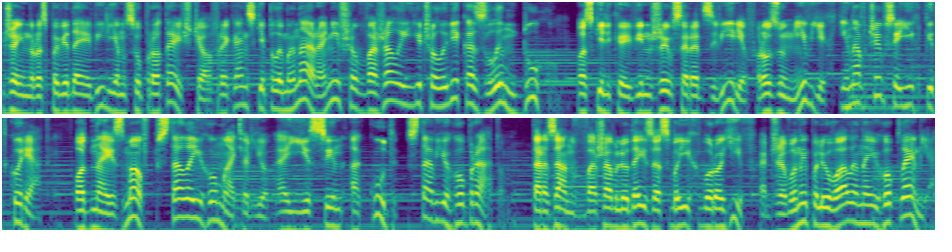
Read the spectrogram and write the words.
Джейн розповідає Вільямсу про те, що африканські племена раніше вважали її чоловіка злим духом, оскільки він жив серед звірів, розумів їх і навчився їх підкоряти. Одна із мавп стала його матір'ю, а її син Акуд став його братом. Тарзан вважав людей за своїх ворогів, адже вони полювали на його плем'я.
